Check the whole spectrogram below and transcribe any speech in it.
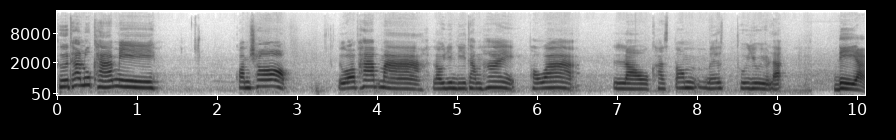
คือถ้าลูกค้ามีความชอบ หรือว่าภาพมาเรายินดีทำให้ เพราะว่าเราคัสตอมเมสทูยูอยู่แล้ว ดีอะ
